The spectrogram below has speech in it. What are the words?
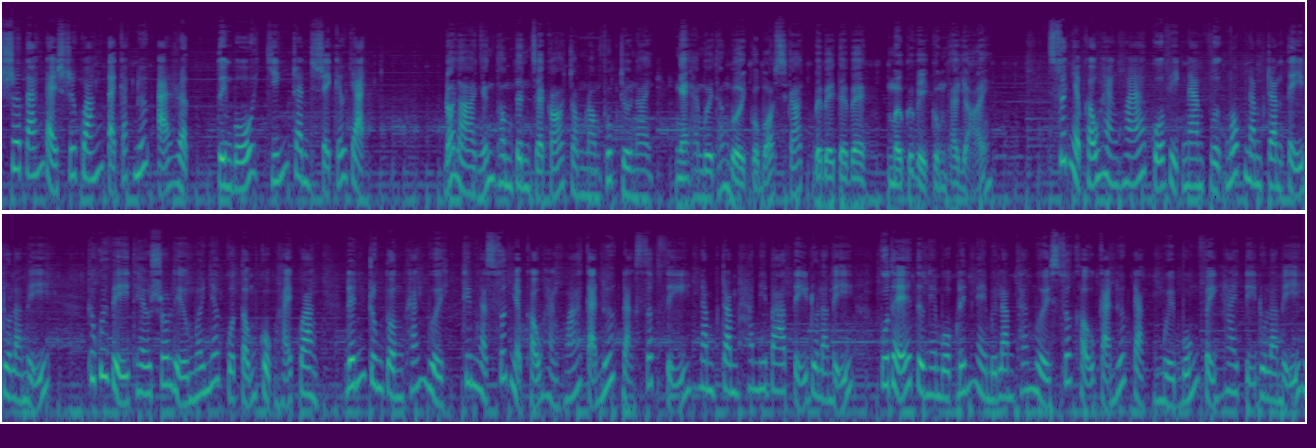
sơ tán đại sứ quán tại các nước Ả Rập, tuyên bố chiến tranh sẽ kéo dài. Đó là những thông tin sẽ có trong 5 phút trưa nay, ngày 20 tháng 10 của Bosscat BBTV. Mời quý vị cùng theo dõi. Xuất nhập khẩu hàng hóa của Việt Nam vượt mốc 500 tỷ đô la Mỹ. Thưa quý vị, theo số liệu mới nhất của Tổng cục Hải quan, đến trung tuần tháng 10, kim ngạch xuất nhập khẩu hàng hóa cả nước đạt xấp xỉ 523 tỷ đô la Mỹ. Cụ thể, từ ngày 1 đến ngày 15 tháng 10, xuất khẩu cả nước đạt 14,2 tỷ đô la Mỹ.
